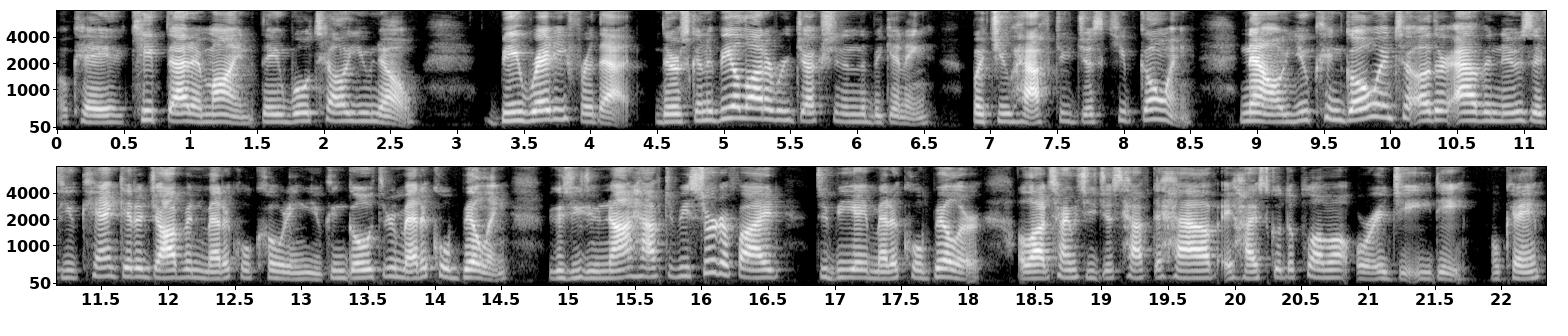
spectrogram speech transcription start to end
Okay, keep that in mind. They will tell you no. Be ready for that. There's going to be a lot of rejection in the beginning, but you have to just keep going. Now, you can go into other avenues if you can't get a job in medical coding. You can go through medical billing because you do not have to be certified to be a medical biller. A lot of times you just have to have a high school diploma or a GED, okay?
